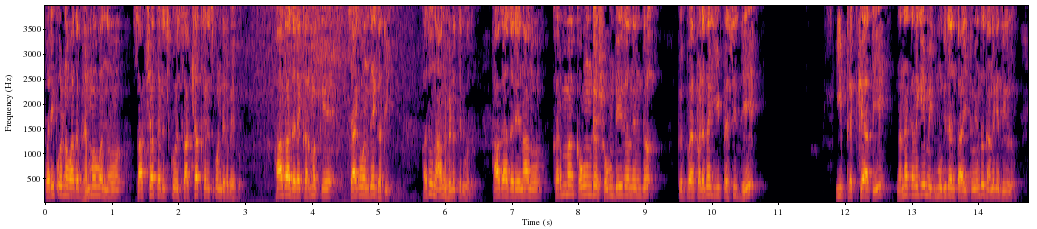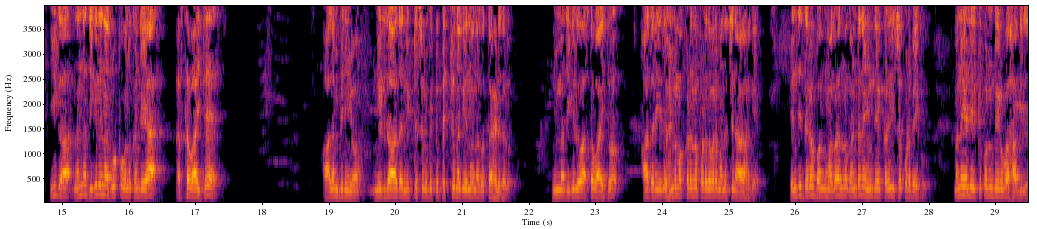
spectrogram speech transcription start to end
ಪರಿಪೂರ್ಣವಾದ ಬ್ರಹ್ಮವನ್ನು ಸಾಕ್ಷಾತ್ಕರಿಸಿಕೊ, ಸಾಕ್ಷಾತ್ಕರಿಸಿಕೊಂಡಿರಬೇಕು. ಹಾಗಾದರೆ ಕರ್ಮಕ್ಕೆ ತ್ಯಾಗವೊಂದೇ ಗತಿ. ಅದು ನಾನು ಹೇಳುತ್ತಿರುವುದು. ಹಾಗಾದರೆ ನಾನು ಕರ್ಮ ಕೌಂಡ ಶೌಂಡೀರನೆಂದು ಪಡೆದ ಈ ಪ್ರಸಿದ್ಧಿ, ಈ ಪ್ರಖ್ಯಾತಿ ನನ್ನ ತಲೆಗೆ ಮುಗಿದಂತಾಯಿತು ಎಂದು ನನಗೆ ದಿಗಿಲು. ಈಗ ನನ್ನ ದಿಗಿಲಿನ ರೂಪವನ್ನು ಕಂಡೆಯಾ? ಅರ್ಥವಾಯಿತೆ? ಆಲಂಬಿನಿಯು ನಿಡಿದಾದ ನಿಟ್ಟುಸಿರು ಬಿಟ್ಟು ಪೆಚ್ಚು ನಗೆಯನ್ನು ನಗುತ್ತಾ ಹೇಳಿದಳು. ನಿಮ್ಮ ದಿಗಿಲು ಅರ್ಥವಾಯಿತು. ಆದರೆ ಇದು ಹೆಣ್ಣು ಮಕ್ಕಳನ್ನು ಪಡೆದವರ ಮನಸ್ಸಿನ ಹಾಗೆ. ಎಂದಿದ್ದರೂ ಮಗಳನ್ನು ಗಂಡನ ಹಿಂದೆ ಕಳುಹಿಸಿಕೊಡಬೇಕು. ಮನೆಯಲ್ಲಿ ಇಟ್ಟುಕೊಂಡಿರುವ ಹಾಗಿಲ್ಲ.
